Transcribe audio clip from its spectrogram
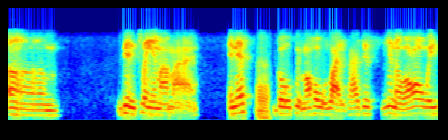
um, didn't play in my mind. And that goes with my whole life. I just, you know, always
